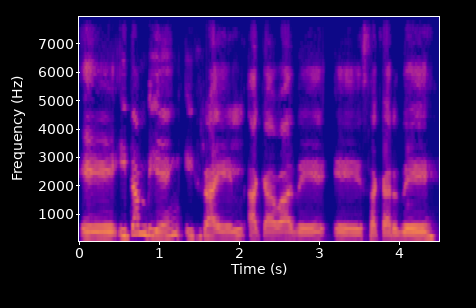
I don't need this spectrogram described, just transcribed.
y también Israel acaba de sacar de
